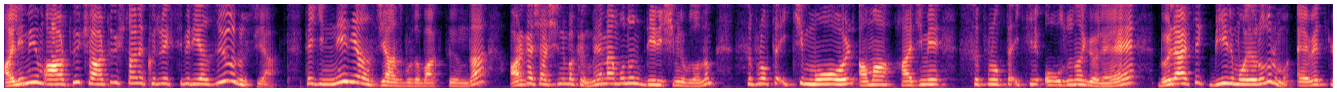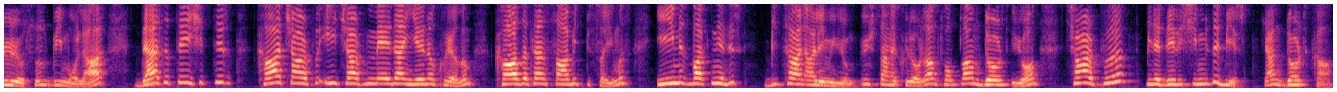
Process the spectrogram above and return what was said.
Alüminyum artı 3 artı 3 tane klor eksi 1 yazıyoruz ya. Peki ne yazacağız burada baktığında? Arkadaşlar şimdi bakın hemen bunun derişimini bulalım. 0.2 mol ama hacmi 0.2 olduğuna göre bölersek 1 molar olur mu? Evet görüyorsunuz 1 molar. Delta T eşittir. K çarpı I çarpı M'den yerine koyalım. K zaten sabit bir sayımız. İ'miz bak nedir? bir tane alüminyum, 3 tane klordan toplam 4 iyon çarpı bir de derişimimiz de 1. Yani 4K.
